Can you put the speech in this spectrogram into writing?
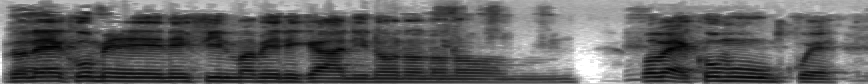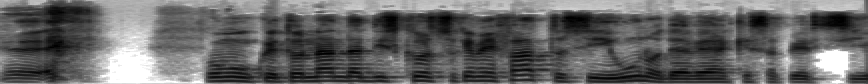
Non è Vai. come nei film americani, no, no, no, no. Vabbè, comunque, Eh. Comunque, tornando al discorso che mi hai fatto, sì, uno deve anche sapersi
